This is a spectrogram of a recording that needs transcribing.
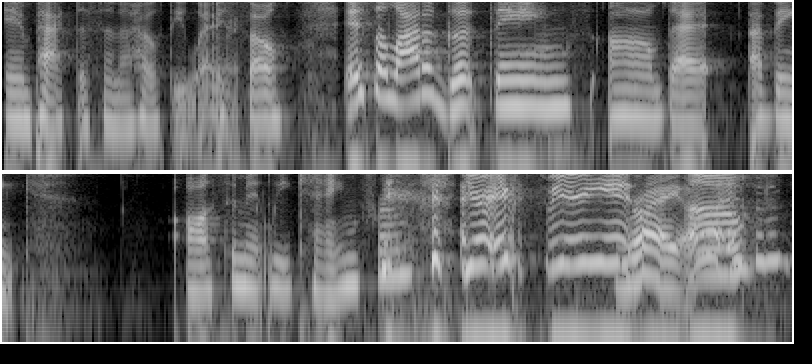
impact us in a healthy way. Right. So it's a lot of good things um, that I think ultimately came from your experience. Right. Oh, um,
